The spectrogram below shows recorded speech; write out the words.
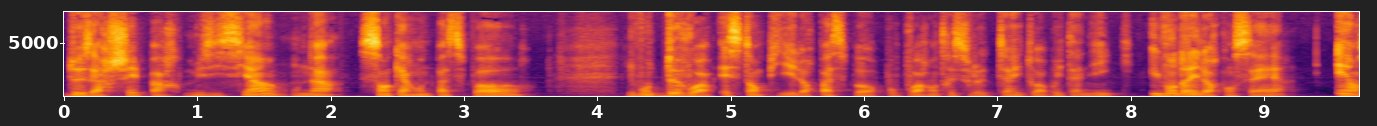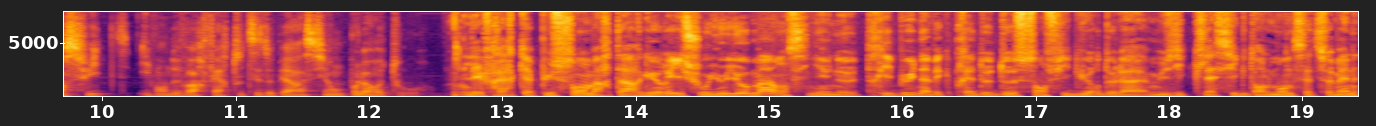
deux archers par musicien, on a 140 passeports. Ils vont devoir estampiller leur passeport pour pouvoir entrer sur le territoire britannique. Ils vont donner leur concert et ensuite, ils vont devoir faire toutes ces opérations pour le retour. Les frères Capuçon, Martha Argerich ou Yo-Yo Ma ont signé une tribune avec près de 200 figures de la musique classique dans le monde cette semaine.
